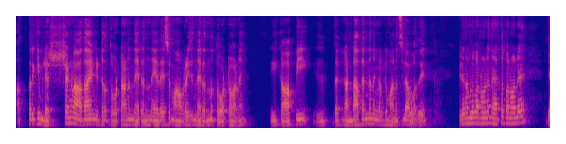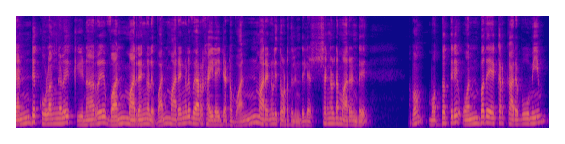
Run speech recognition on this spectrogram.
അത്രയ്ക്കും ലക്ഷങ്ങൾ ആദായം കിട്ടുന്ന തോട്ടമാണ് നിരന്ന് ഏകദേശം ആവറേജ് നിരന്ന തോട്ടമാണ്. ഈ കാപ്പി ഇതൊക്കെ കണ്ടാൽ തന്നെ നിങ്ങൾക്ക് മനസ്സിലാവും അത്. പിന്നെ നമ്മൾ പറഞ്ഞ പോലെ നേരത്തെ പറഞ്ഞ പോലെ രണ്ട് കുളങ്ങൾ കിണർ വൻ മരങ്ങൾ. വൻ മരങ്ങൾ വേറെ ഹൈലൈറ്റ് ആട്ടോ. വൻ മരങ്ങൾ ഈ തോട്ടത്തിലുണ്ട്. ലക്ഷങ്ങളുടെ മരമുണ്ട്. അപ്പം മൊത്തത്തിൽ ഒൻപത് ഏക്കർ കരഭൂമിയും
